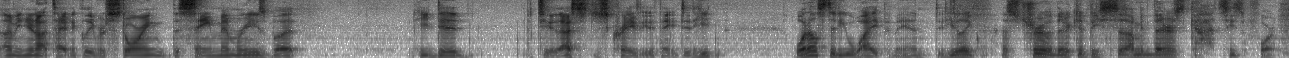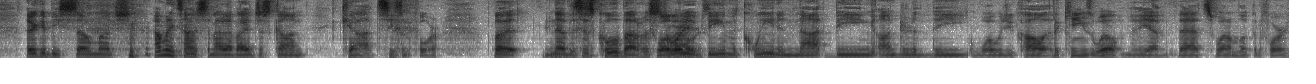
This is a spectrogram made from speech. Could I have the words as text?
i mean you're not technically restoring the same memories but he did too that's just crazy to think did he what else did he wipe man did he like That's true. There could be so. I mean, there's God season four. There could be so much. how many times tonight have I just gone, God season four? But no, this is cool about Historia being the queen and not being under the what would you call it? the king's will Yeah, that's what I'm looking for.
